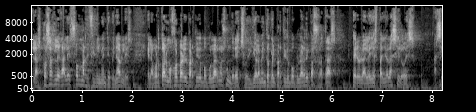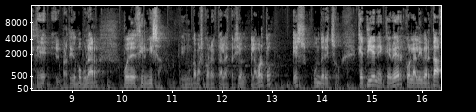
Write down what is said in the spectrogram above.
las cosas legales son más difícilmente opinables. El aborto a lo mejor para el Partido Popular no es un derecho y yo lamento que el Partido Popular dé pasos atrás, pero la ley española sí lo es. Así que el Partido Popular puede decir misa, y nunca más correcta la expresión, el aborto es un derecho que tiene que ver con la libertad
